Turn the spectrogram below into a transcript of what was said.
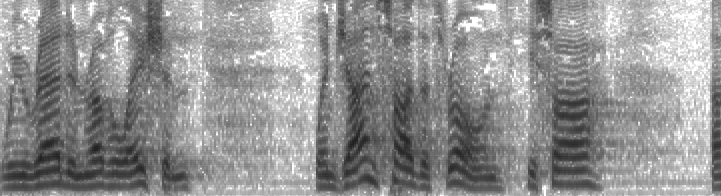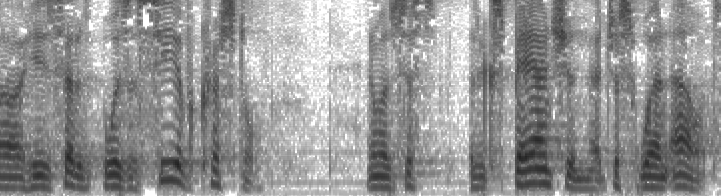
we read in Revelation when John saw the throne, he saw, uh, he said it was a sea of crystal. And it was just an expansion that just went out.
